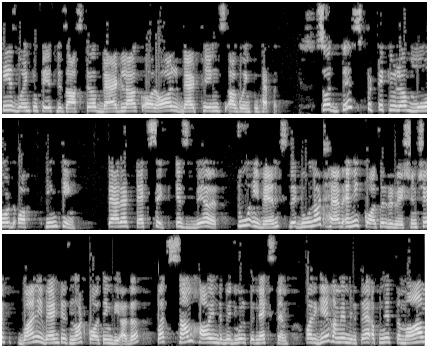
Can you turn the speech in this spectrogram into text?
he is going to face disaster, bad luck, or all bad things are going to happen. So this particular mode of thinking paratexic is where two events they do not have any causal relationship one event is not causing the other but somehow individual connects them اور یہ ہمیں ملتا ہے اپنے تمام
